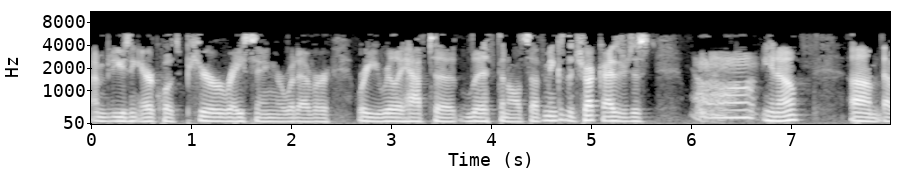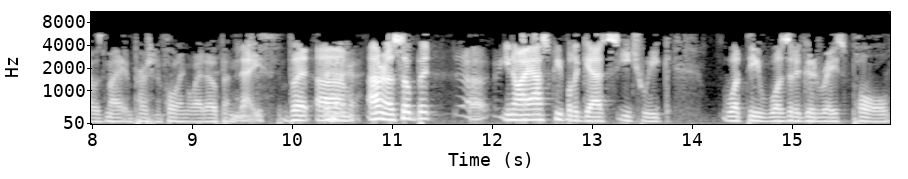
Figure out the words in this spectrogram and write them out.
I'm using air quotes pure racing or whatever where you really have to lift and all that stuff. I mean, because the truck guys are just, you know, um, that was my impression of holding it wide open. Nice. But um, I don't know. So, but uh, you know, I ask people to guess each week what the was it a good race poll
